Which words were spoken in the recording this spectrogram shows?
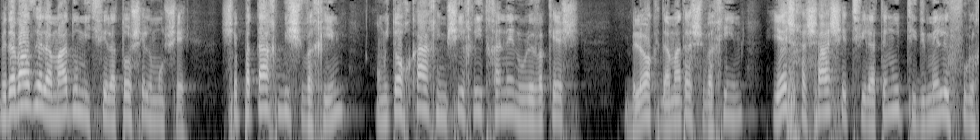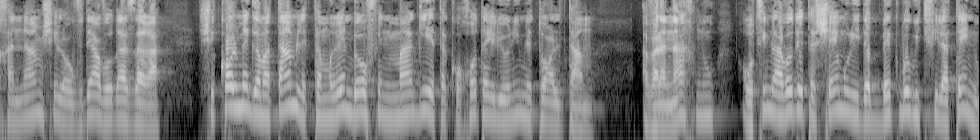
ודבר זה למדנו מתפילתו של משה, שפתח בשבחים, ומתוך כך המשיך להתחנן ולבקש. בלא הקדמת השבחים, יש חשש שתפילתנו תדמה לפולחנם של עובדי עבודה זרה, שכל מגמתם לתמרן באופן מגי את הכוחות העליונים לתועלתם. אבל אנחנו רוצים לעבוד את השם ולהידבק בו בתפילתנו,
